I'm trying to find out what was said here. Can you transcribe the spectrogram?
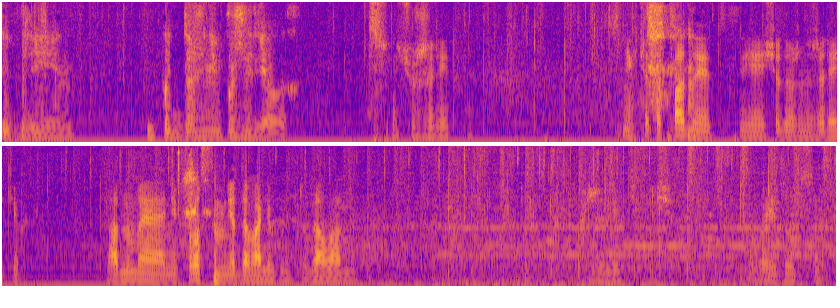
Ты, блин. Даже не пожалел их. А что жалеть-то? С них что-то падает, я еще должен жалеть их. Ладно бы они просто мне давали бы туда, ладно. Жалеть их еще. Обойдутся.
